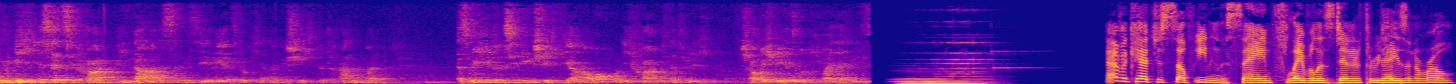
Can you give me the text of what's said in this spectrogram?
mich ist jetzt die Frage, wie nah ist denn die Serie jetzt wirklich an der Geschichte dran? Weil, also mich interessiert die Geschichte ja auch und ich frage mich natürlich, schaue ich mir jetzt wirklich weiterhin die Ever catch yourself eating the same flavorless dinner three days in a row?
